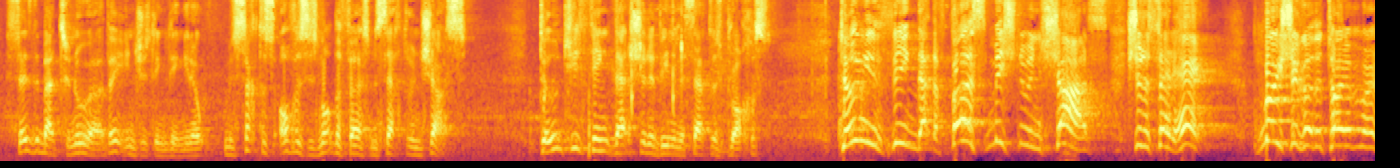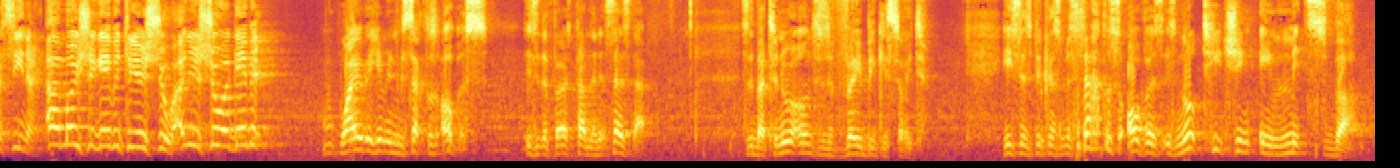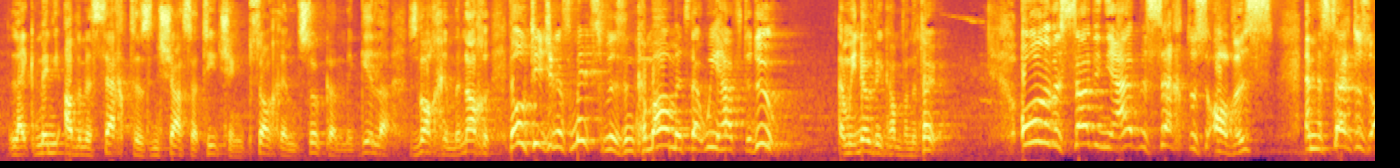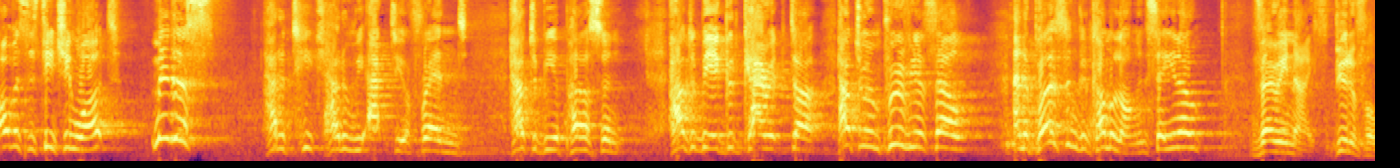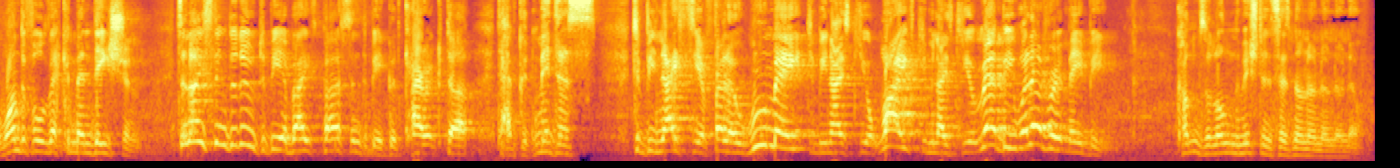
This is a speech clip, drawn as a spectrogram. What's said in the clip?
Says the Bartanura, a very interesting thing. You know, Mesechtus Ovus is not the first Mesechta in Shas. Don't you think that should have been in Mesechtus Brachos? Don't you think that the first Mishnah in Shas should have said, hey, Moshe got the Torah from Har and uh, Moshe gave it to Yeshua, and Yeshua gave it. Why over here in Masechtas Obus is it the first time that it says that? So the Bartanura answers a very big aside. He says because Masechtas Obus is not teaching a mitzvah like many other Masechtas and Shas are teaching, Psochim, Sukkah, Megillah, Zvachim, Menachim. They're all teaching us mitzvahs and commandments that we have to do. And we know they come from the Torah. All of a sudden, you have Mesechtus Ovis, and Mesechtus Ovis is teaching what? Midas. How to teach, how to react to your friend, how to be a person, how to be a good character, how to improve yourself. And a person can come along and say, you know, very nice, beautiful, wonderful recommendation. It's a nice thing to do to be a nice person, to be a good character, to have good midas, to be nice to your fellow roommate, to be nice to your wife, to be nice to your rebbe, whatever it may be comes along the Mishnah and says, no, no, no, no, no.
